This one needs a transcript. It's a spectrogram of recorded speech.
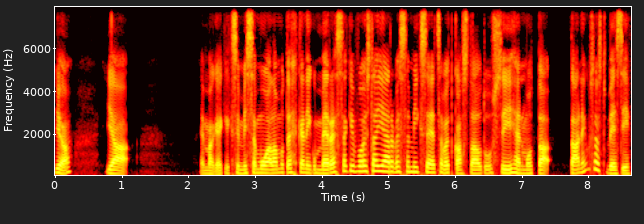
Joo. Ja en mä keksi missä muualla, mutta ehkä niin kuin meressäkin voi sitä järvessä, miksei, että sä voit kastautua siihen, mutta tää on niin kuin sellaista vesi.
